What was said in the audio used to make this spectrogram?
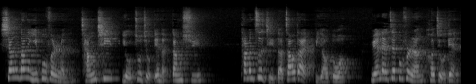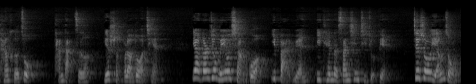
相当一部分人长期有住酒店的刚需，他们自己的招待比较多。原来这部分人和酒店谈合作。谈打折也省不了多少钱，压根儿就没有想过一百元一天的三星级酒店。这时候，杨总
